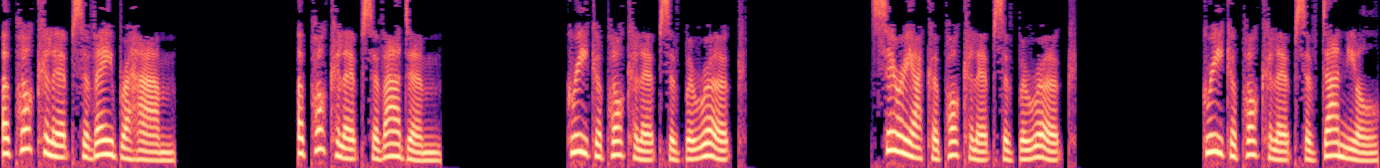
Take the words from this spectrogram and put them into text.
Apocalypse of Abraham. Apocalypse of Adam. Greek Apocalypse of Baruch Syriac Apocalypse of Baruch. Greek Apocalypse of Daniel.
